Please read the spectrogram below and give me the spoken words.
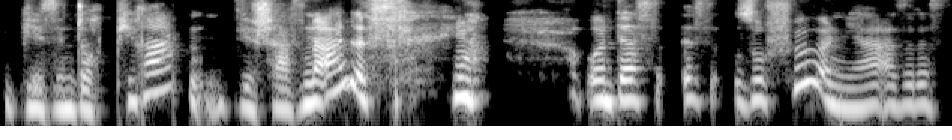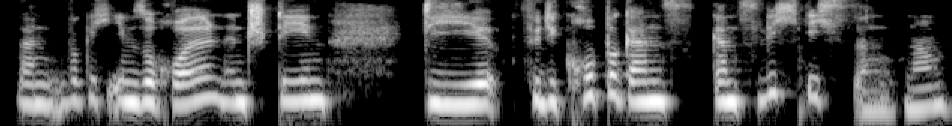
wir sind doch Piraten, wir schaffen alles. und das ist so schön, ja. Also, dass dann wirklich eben so Rollen entstehen, die für die Gruppe ganz, ganz wichtig sind. Ne?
